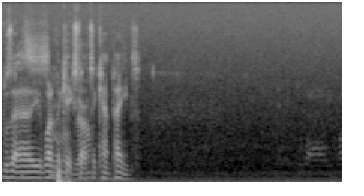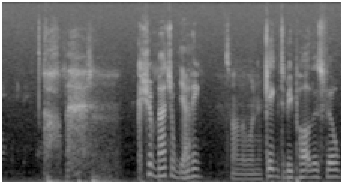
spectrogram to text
Was that uh, one of the Kickstarter campaigns? Oh man, could you imagine Yeah. winning, It's one of the winners. getting to be part of this film?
